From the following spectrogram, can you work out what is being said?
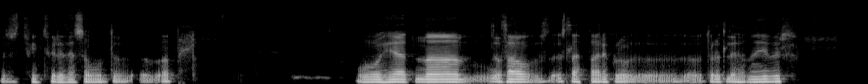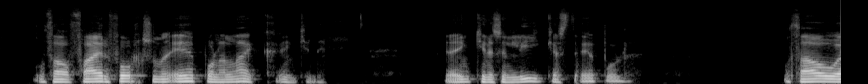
Þess að fínt fyrir þessa vondu öll og hérna þá sleppaður einhverju drullið þarna yfir. Og þá fær fólk svona ebola-like enginni eða enginni sem líkast ebola. Og þá uh,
